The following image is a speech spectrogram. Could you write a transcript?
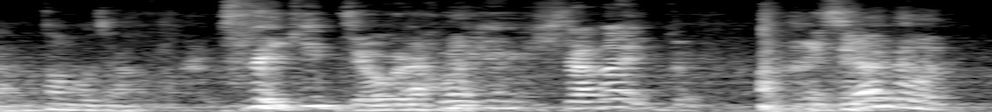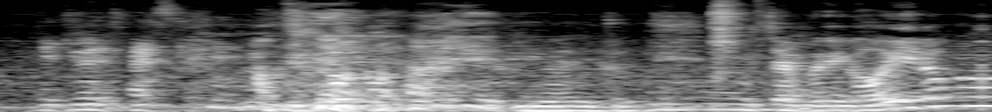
だ、ともちゃん。できんちゃう、俺、この曲知らないと。知らんでもできるんじゃないですか。無茶ぶりが多いの、こ。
